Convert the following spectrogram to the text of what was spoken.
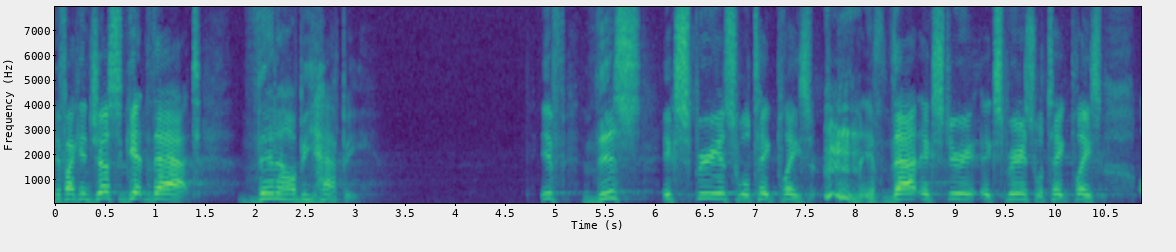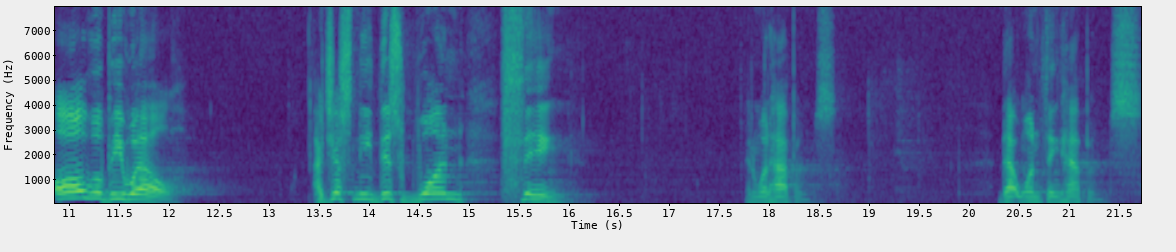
if I can just get that, then I'll be happy. If this experience will take place, if that experience will take place, all will be well. I just need this one thing. And what happens? That one thing happens.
